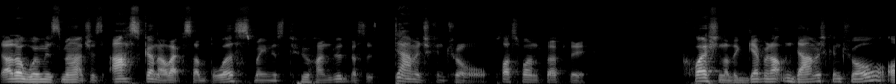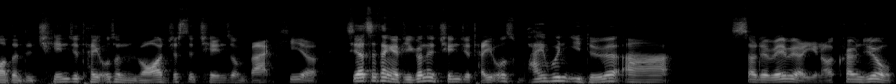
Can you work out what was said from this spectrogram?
The other women's match is Asuka and Alexa Bliss minus 200 versus Damage Control plus 150. Question Are they giving up in Damage Control or did they change the titles on Raw just to change them back here? See, that's the thing. If you're going to change your titles, why wouldn't you do it at Saudi Arabia? You know, Crown Jewel.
